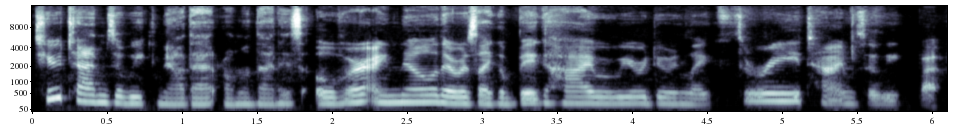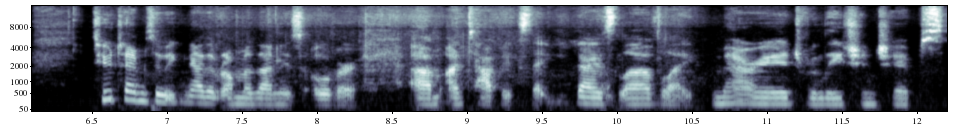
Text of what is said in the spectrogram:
two times a week now that Ramadan is over. I know there was like a big high where we were doing like three times a week, but two times a week now that Ramadan is over um, on topics that you guys love, like marriage, relationships,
